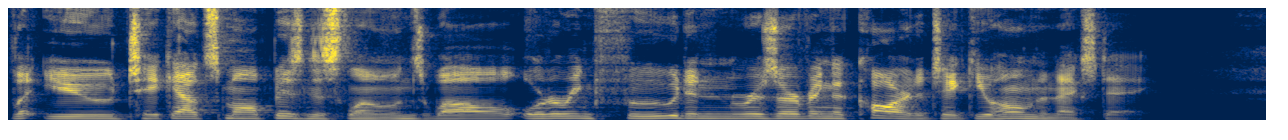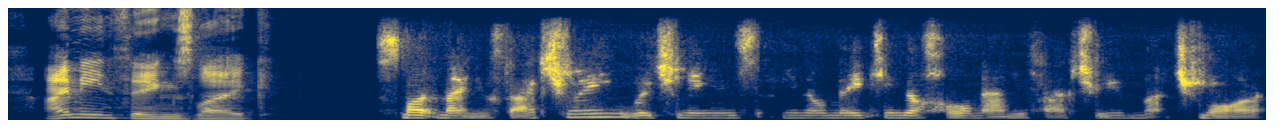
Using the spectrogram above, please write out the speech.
let you take out small business loans while ordering food and reserving a car to take you home the next day. I mean things like smart manufacturing, which means, you know, making the whole manufacturing much more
